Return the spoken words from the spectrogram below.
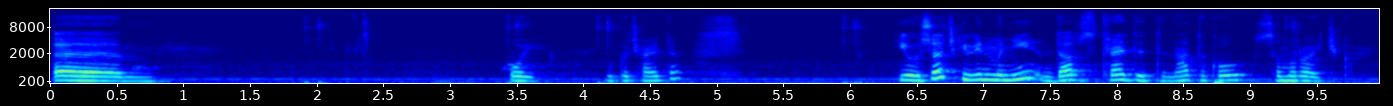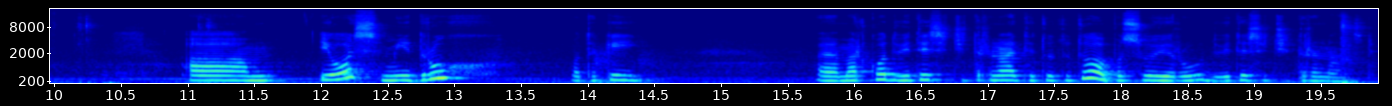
Ем... Ой, вибачайте. І ось очки він мені дав затрейдити на такого самурайчика. А, і ось мій друг, отакий е, Марко 2013 ту-ту-ту або Суїру 2013.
